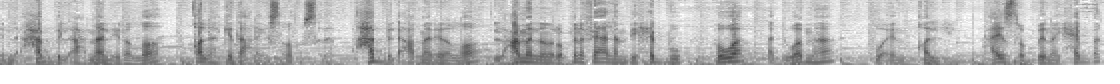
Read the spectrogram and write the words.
إن أحب الأعمال إلى الله قالها كده عليه الصلاة والسلام. أحب الأعمال إلى الله العمل اللي ربنا فعلا بيحبه هو أدومها وإن قل. عايز ربنا يحبك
